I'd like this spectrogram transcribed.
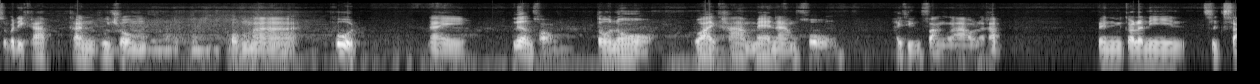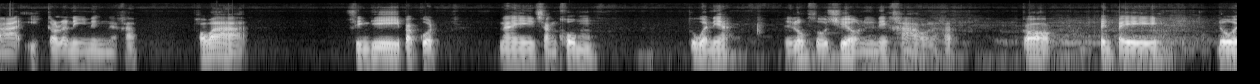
สวัสดีครับท่านผู้ชม ผมมาพูดในเรื่องของโตโน่ว่ายข้ามแม่น้ำโขงให้ถึงฝั่งลาวนะครับ เป็นกรณีศึกษาอีกกรณีหนึ่งนะครับ เพราะว่าสิ่งที่ปรากฏในสังคมทุกวันนี้ในโลกโซเชียลหรือในข่าวนะครับ ก็เป็นไปโดย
